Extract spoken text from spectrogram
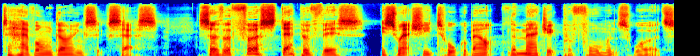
to have ongoing success. So the first step of this is to actually talk about the magic performance words.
